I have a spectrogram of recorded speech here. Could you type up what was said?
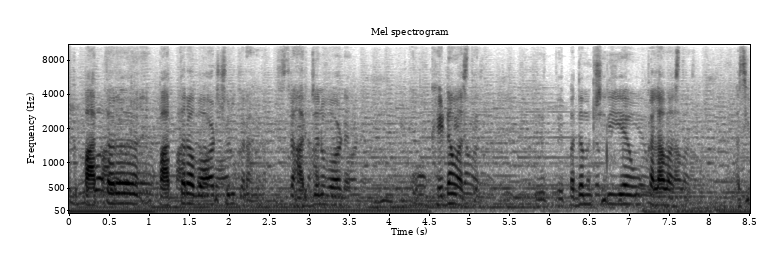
ਇੱਕ ਪਾਤਰ ਪਾਤਰ ਅਵਾਰਡ ਸ਼ੁਰੂ ਕਰਾਂਗੇ। ਜਿਸ ਤਰ੍ਹਾਂ ਅਰਜਨ ਅਵਾਰਡ ਹੈ। ਉਹ ਖੇਡਾਂ ਵਾਸਤੇ। ਤੇ ਪਦਮ ਸ਼੍ਰੀ ਹੈ, ਉਹ ਕਲਾ ਵਾਸਤੇ। ਅਸੀਂ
